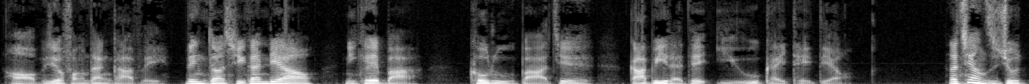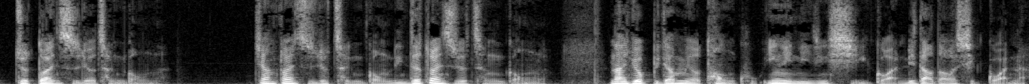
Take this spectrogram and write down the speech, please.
好，比如防弹咖啡。拎段时间掉，你可以把扣入把这咖啡来的油给退掉，那这样子就就断食就成功了。这样断食就成功，你的断食就成功了，那又比较没有痛苦，因为你已经习惯，你早早习惯了，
